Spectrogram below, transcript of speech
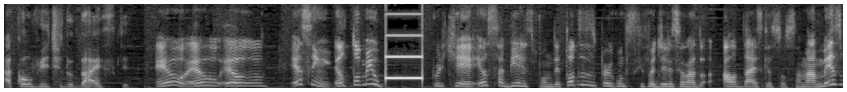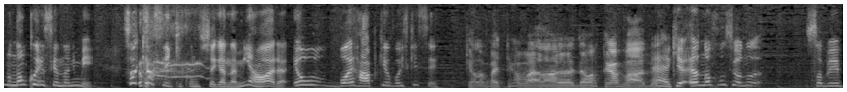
a convite do Daisuke? Eu, eu, eu, eu, assim, eu tô meio p... porque eu sabia responder todas as perguntas que foi direcionado ao Daisuke Sousama, mesmo não conhecendo o anime. Só que eu sei que quando chegar na minha hora, eu vou errar porque eu vou esquecer. Que ela vai travar, ela vai dar uma travada. É, que eu não funciono sobre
